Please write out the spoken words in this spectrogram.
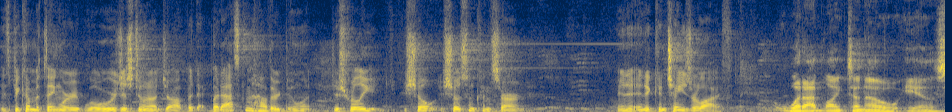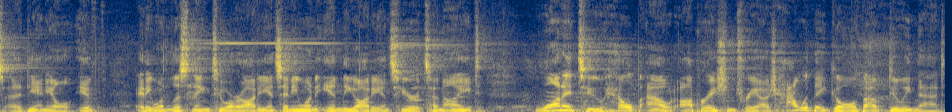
It, it's become a thing where well, we're just doing our job, but but ask them how they're doing. Just really show show some concern, and, it- and it can change their life. What I'd like to know is, uh, Daniel, if anyone listening to our audience, anyone in the audience here tonight, wanted to help out Operation Triage, how would they go about doing that?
